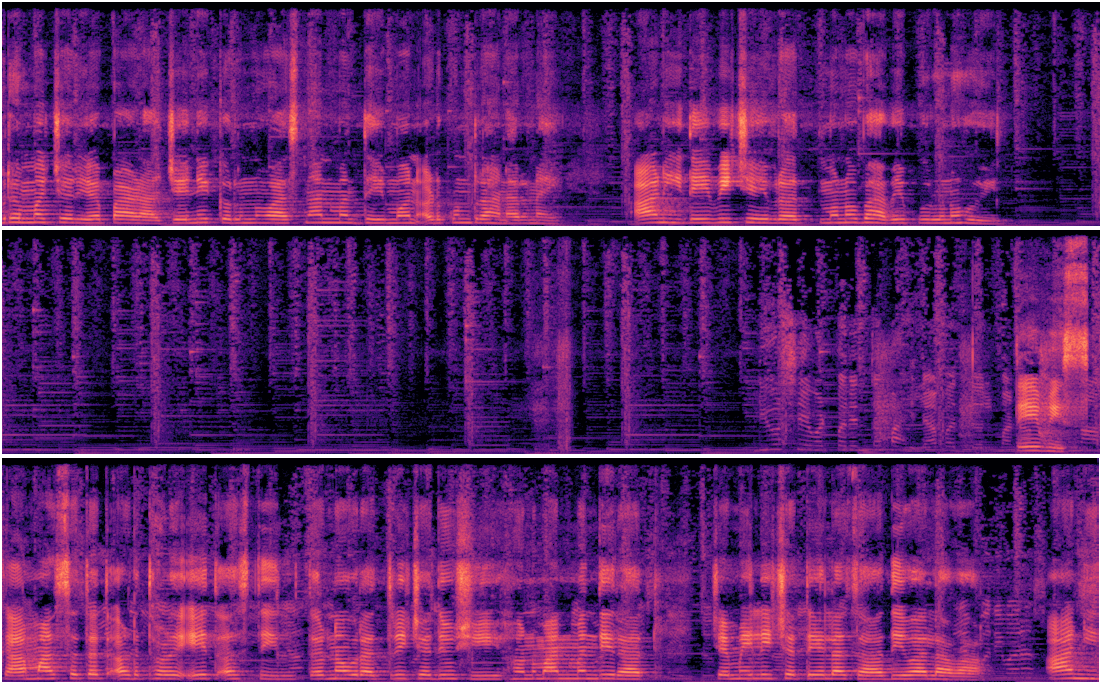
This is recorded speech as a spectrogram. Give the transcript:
ब्रह्मचर्य पाळा जेणेकरून वासनांमध्ये मन अडकून राहणार नाही आणि देवीचे व्रत मनोभावे पूर्ण होईल. तेवीस. कामात सतत अडथळे येत असतील तर नवरात्रीच्या दिवशी हनुमान मंदिरात चमेलीच्या तेलाचा दिवा लावा आणि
